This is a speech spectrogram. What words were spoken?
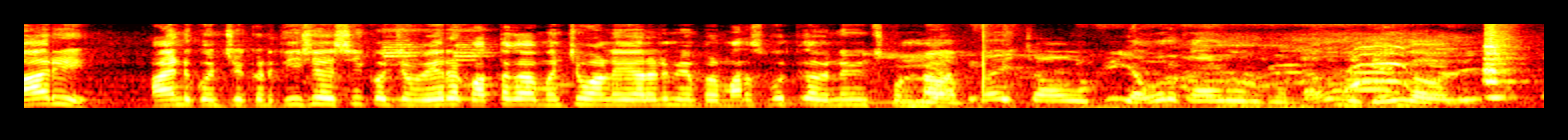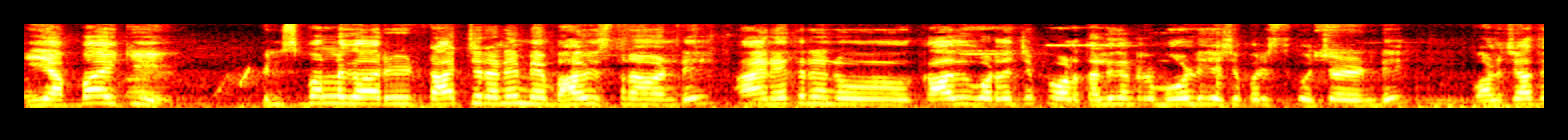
మారి ఆయన కొంచెం ఇక్కడ తీసేసి కొంచెం వేరే కొత్తగా మంచి వాళ్ళని వేయాలని మేము మనస్ఫూర్తిగా విన్నవించుకుంటున్నాం అబ్బాయి చావుకి ఎవరు కారణం అనుకుంటారు మీకేం కావాలి? ఈ అబ్బాయికి ప్రిన్సిపల్ గారి టార్చర్ అనే మేము భావిస్తున్నామండి. ఆయన అయితే నేను కాదు కూడదని చెప్పి వాళ్ళ తల్లిదండ్రులు మోల్డ్ చేసే పరిస్థితికి వచ్చాడండి. వాళ్ళ చేత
